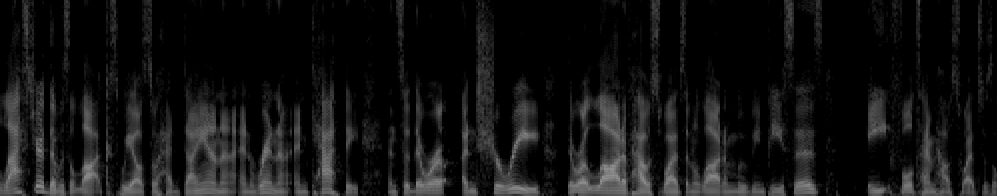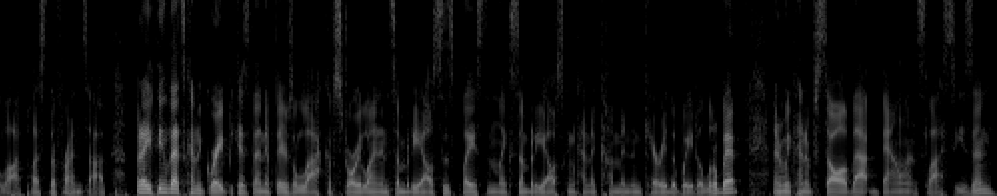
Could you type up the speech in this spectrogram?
last year there was a lot because we also had Diana and Rinna and Kathy, and so there were and Sheree. There were a lot of housewives and a lot of moving pieces. Eight full time housewives was a lot, plus the friends off. But I think that's kind of great because then if there's a lack of storyline in somebody else's place, then like somebody else can kind of come in and carry the weight a little bit. And we kind of saw that balance last season.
